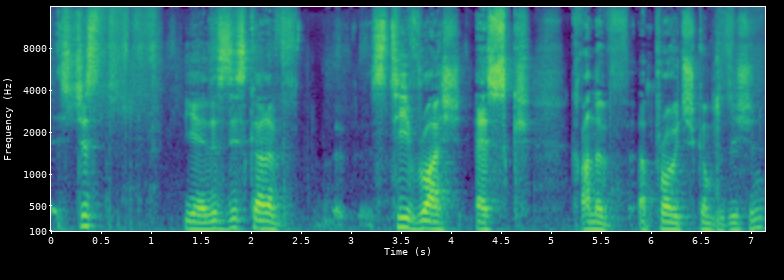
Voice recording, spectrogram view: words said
it's just, yeah, there's this kind of Steve Reich esque kind of approach composition.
